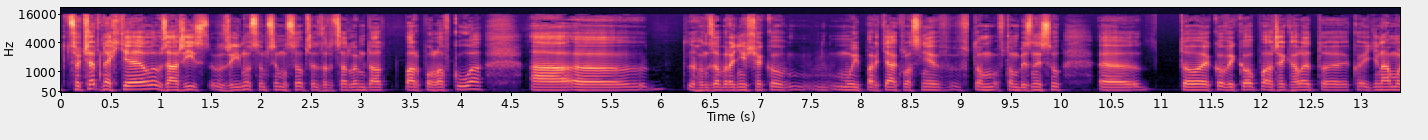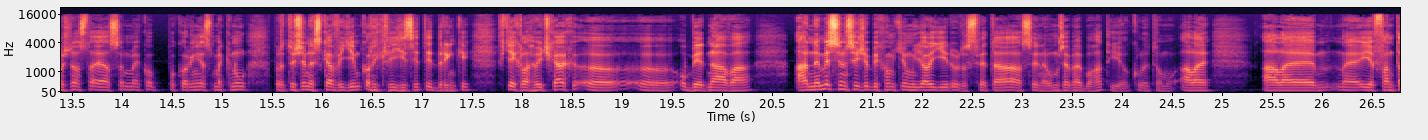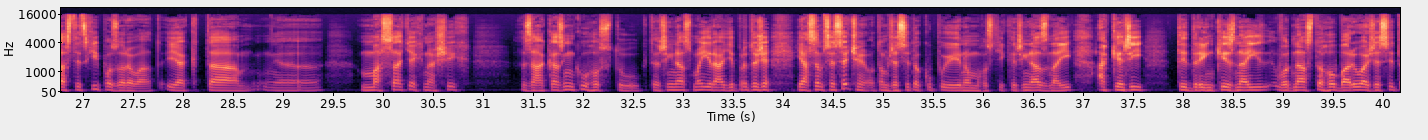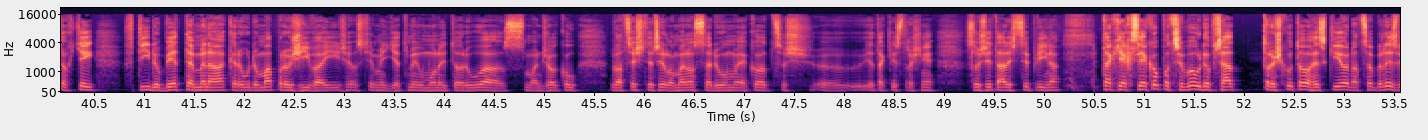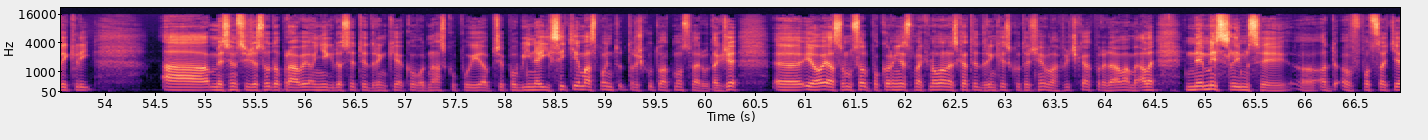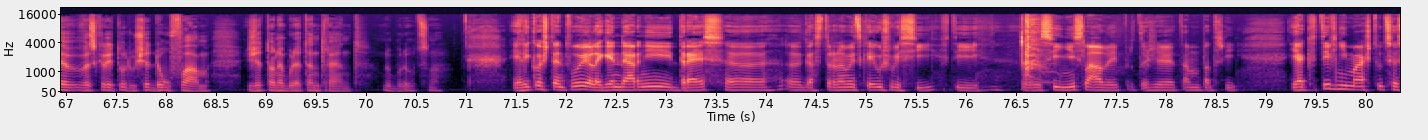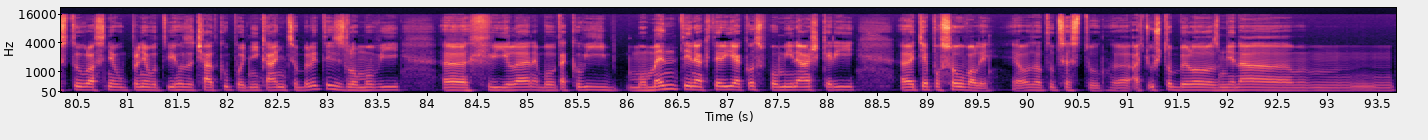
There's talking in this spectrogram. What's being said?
co čert nechtěl, v září, v říjnu jsem si musel před zrcadlem dát pár pohlavků a, a e, Honza Braniš jako můj parťák vlastně v tom, v tom biznesu eh, to jako vykop a řekl, hele, to je jako jediná možnost a já jsem jako pokorně smeknul, protože dneska vidím, kolik lidí si ty drinky v těch lahvičkách uh, uh, objednává. A nemyslím si, že bychom tím udělali díru do světa, asi neumřeme bohatý jo, kvůli tomu, ale, ale je fantastický pozorovat, jak ta uh, masa těch našich zákazníků hostů, kteří nás mají rádi, protože já jsem přesvědčen o tom, že si to kupují jenom hosti, kteří nás znají a kteří ty drinky znají od nás toho baru a že si to chtějí v té době temná, kterou doma prožívají, že s těmi dětmi u monitoru a s manželkou 24 lomeno 7, jako, což eh, je taky strašně složitá disciplína, tak jak si jako potřebují dopřát trošku toho hezkého, na co byli zvyklí. A myslím si, že jsou to právě oni, kdo si ty drinky jako od nás kupují a připomínají si tím aspoň tu, trošku tu atmosféru. Takže uh, jo, já jsem musel pokorně smeknout a dneska ty drinky skutečně v lahvičkách prodáváme, ale nemyslím si uh, a v podstatě ve skrytu duše doufám, že to nebude ten trend do budoucna. Jelikož ten tvůj legendární dres uh, gastronomický už visí v té síni slávy, protože tam patří jak ty vnímáš tu cestu vlastně úplně od tvého začátku podnikání? Co byly ty zlomové eh, chvíle nebo takový momenty, na který jako vzpomínáš, který eh, tě posouvaly jo, za tu cestu? Eh, ať už to bylo změna, mm,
